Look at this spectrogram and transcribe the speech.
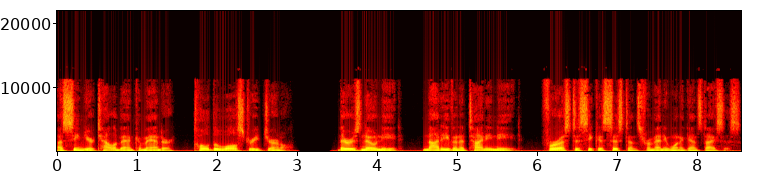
a senior Taliban commander, told the Wall Street Journal. There is no need, not even a tiny need, for us to seek assistance from anyone against ISIS.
